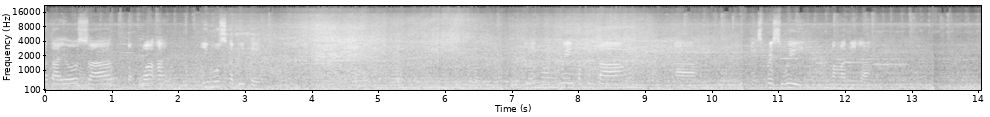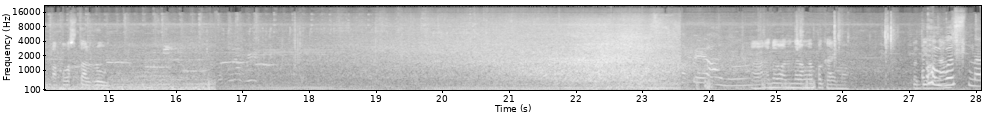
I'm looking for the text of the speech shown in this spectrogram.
Pala tayo sa Tokwahan, Imus, Cavite. Yan yung way papuntang um, expressway pa Manila. Pa Coastal Road. Ano? Ah, ano, ano na lang ang pagkain mo? Kunti na lang? Ubus na.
